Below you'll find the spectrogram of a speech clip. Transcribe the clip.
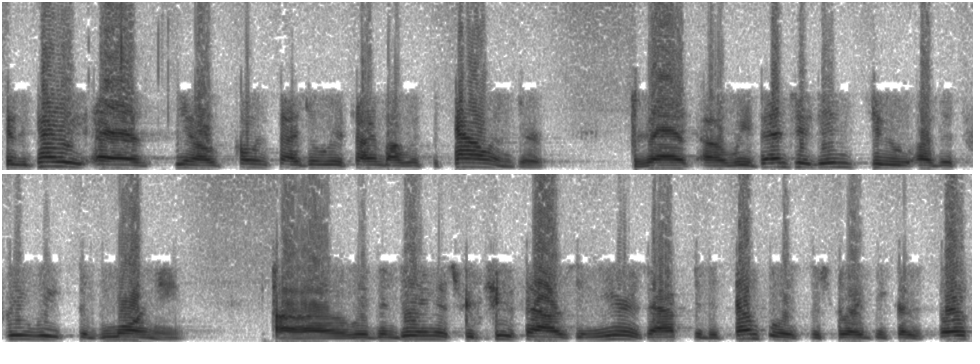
because it kind of, uh, you know, coincides what we were talking about with the calendar. That uh, we've entered into uh, the three weeks of mourning. Uh, we've been doing this for 2,000 years after the temple was destroyed because both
